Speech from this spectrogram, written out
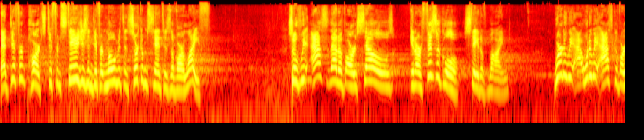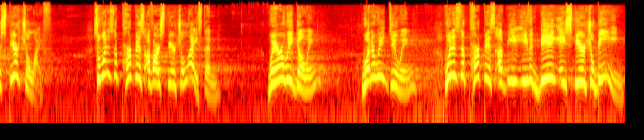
at different parts, different stages, and different moments and circumstances of our life. So, if we ask that of ourselves in our physical state of mind, where do we, what do we ask of our spiritual life? So, what is the purpose of our spiritual life then? Where are we going? What are we doing? What is the purpose of be, even being a spiritual being?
